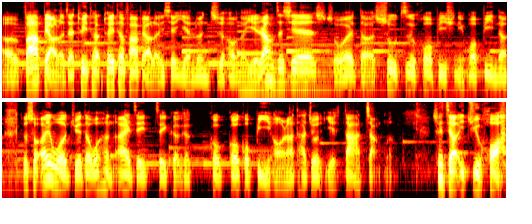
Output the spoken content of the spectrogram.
呃发表了在推特推特发表了一些言论之后呢，也让这些所谓的数字货币、虚拟货币呢，就说哎，我觉得我很爱这这个狗狗狗币哈，然后它就也大涨了。所以只要一句话，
